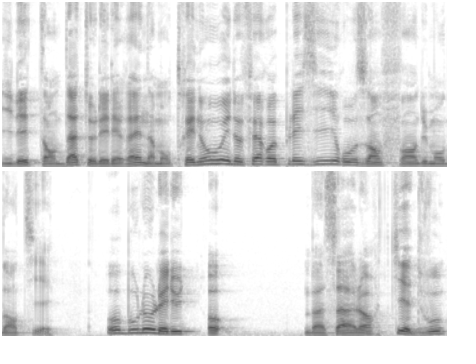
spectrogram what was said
Il est temps d'atteler les rênes à mon traîneau et de faire plaisir aux enfants du monde entier. Au boulot, les luttes. Oh Bah ça alors, qui êtes-vous?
